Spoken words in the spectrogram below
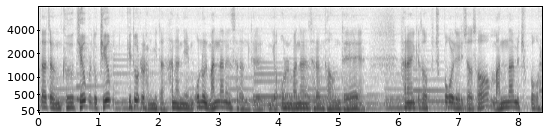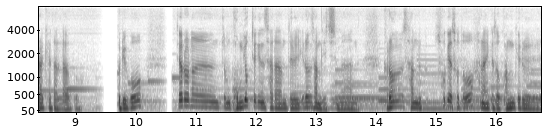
저는 그 기업을도 기업 기도를 합니다. 하나님 오늘 만나는 사람들, 그러니까 오늘 만나는 사람 가운데 하나님께서 축복을 내리셔서 만남의 축복을 허락해 달라고. 그리고 때로는 좀 공격적인 사람들 이런 사람도 있지만 그런 사람들 속에서도 하나님께서 관계를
